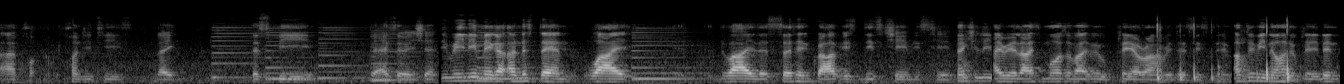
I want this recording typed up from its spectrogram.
uh, qu- quantities like the speed, the acceleration. It really make us understand why why the certain graph is this shape, this shape. Actually, I realized most of us will play around with the system. After we know how to play, then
